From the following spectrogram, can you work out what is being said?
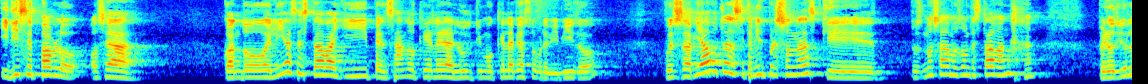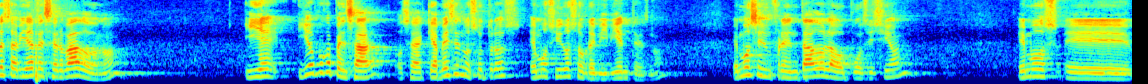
dice Pablo, o sea, cuando Elías estaba allí pensando que él era el último, que él había sobrevivido, pues había otras siete mil personas que pues no sabemos dónde estaban, pero Dios les había reservado, ¿no? Y, eh, yo pongo a pensar, o sea, que a veces nosotros hemos sido sobrevivientes, ¿no? Hemos enfrentado la oposición, hemos eh,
